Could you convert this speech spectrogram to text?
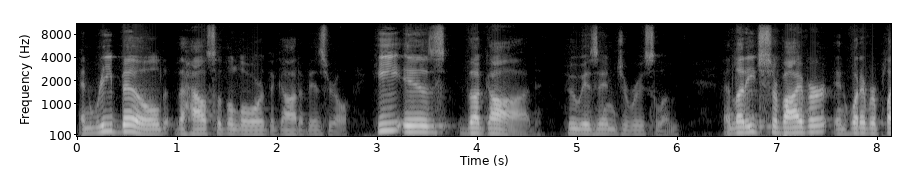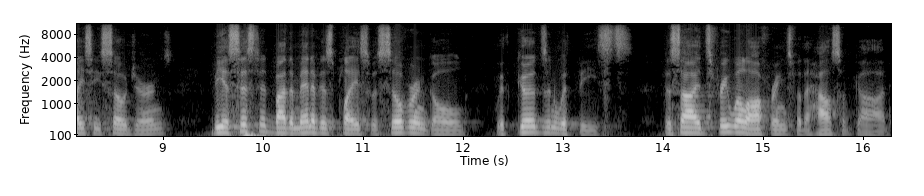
and rebuild the house of the Lord, the God of Israel. He is the God who is in Jerusalem. And let each survivor, in whatever place he sojourns, be assisted by the men of his place with silver and gold, with goods and with beasts. besides free will offerings for the house of God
